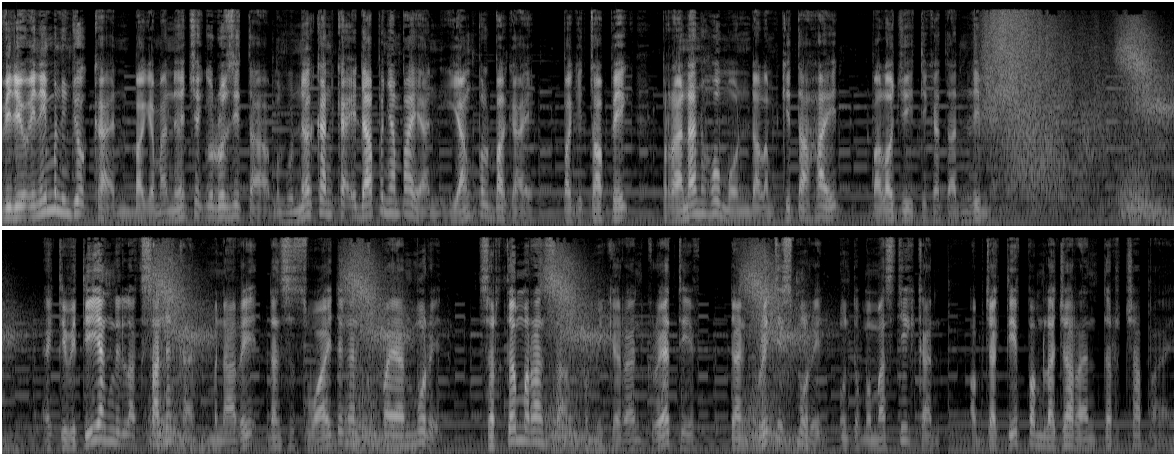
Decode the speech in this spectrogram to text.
Video ini menunjukkan bagaimana Cikgu Rosita menggunakan kaedah penyampaian yang pelbagai bagi topik peranan hormon dalam kita haid biologi tingkatan 5. Aktiviti yang dilaksanakan menarik dan sesuai dengan upayaan murid serta merangsang pemikiran kreatif dan kritis murid untuk memastikan objektif pembelajaran tercapai.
